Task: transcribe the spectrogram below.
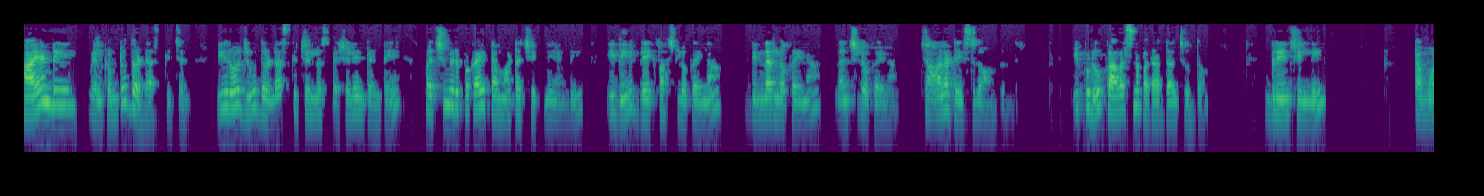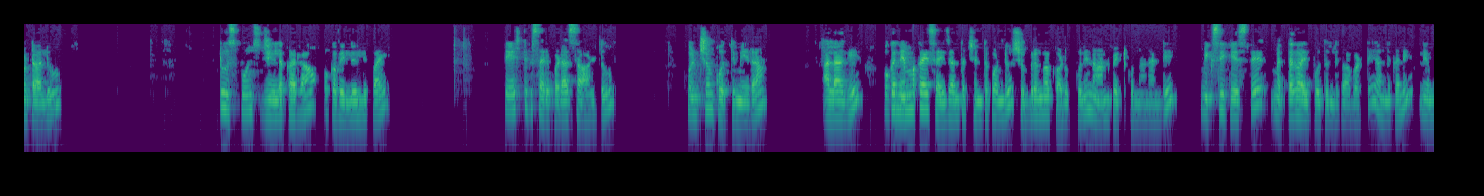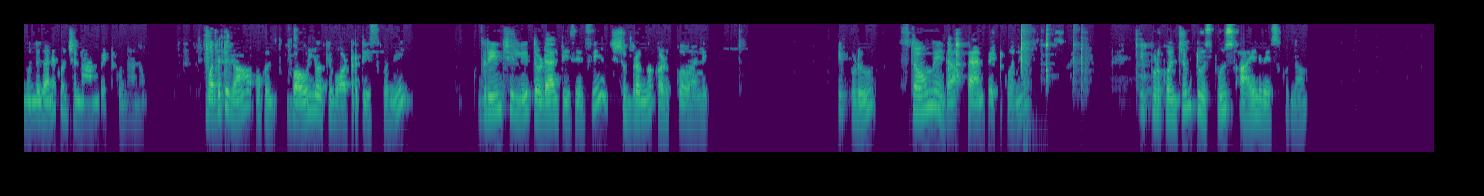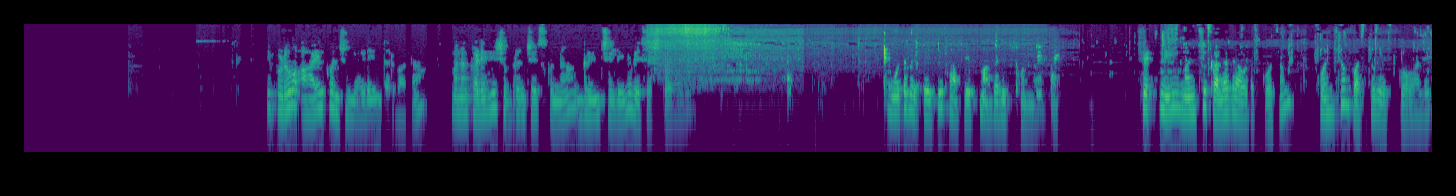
Hi అండి. Welcome to Doddas kitchen. ఈరోజు దొడ్డాస్ కిచెన్లో స్పెషల్ ఏంటంటే పచ్చిమిరపకాయ టమాటా చట్నీ అండి. ఇది బ్రేక్ఫాస్ట్లోకైనా డిన్నర్లోకైనా లంచ్లోకైనా చాలా టేస్ట్గా ఉంటుంది. ఇప్పుడు కావలసిన పదార్థాలు చూద్దాం. గ్రీన్ చిల్లీ టమోటాలు టూ స్పూన్స్ జీలకర్ర ఒక వెల్లుల్లిపాయ టేస్ట్కి సరిపడా సాల్టు కొంచెం కొత్తిమీర అలాగే ఒక నిమ్మకాయ సైజ్ అంత చింతపండు శుభ్రంగా కడుక్కుని నానబెట్టుకున్నానండి. మిక్సీకి వేస్తే మెత్తగా అయిపోతుంది కాబట్టి అందుకని నేను ముందుగానే కొంచెం నానబెట్టుకున్నాను. మొదటగా ఒక బౌల్లోకి వాటర్ తీసుకొని గ్రీన్ చిల్లీ తొడాలు తీసేసి శుభ్రంగా కడుక్కోవాలి. ఇప్పుడు స్టవ్ మీద ప్యాన్ పెట్టుకొని ఇప్పుడు కొంచెం టూ స్పూన్స్ ఆయిల్ వేసుకుందాం. ఇప్పుడు ఆయిల్ కొంచెం వేడైన తర్వాత మనం కడిగి శుభ్రం చేసుకున్న గ్రీన్ చిల్లీని వేసేసుకోవాలి. మూత పెట్టేసి కాసేపు మగ్గనిచ్చుకుందాం. చట్నీ మంచి కలర్ రావడం కోసం కొంచెం పసుపు వేసుకోవాలి.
